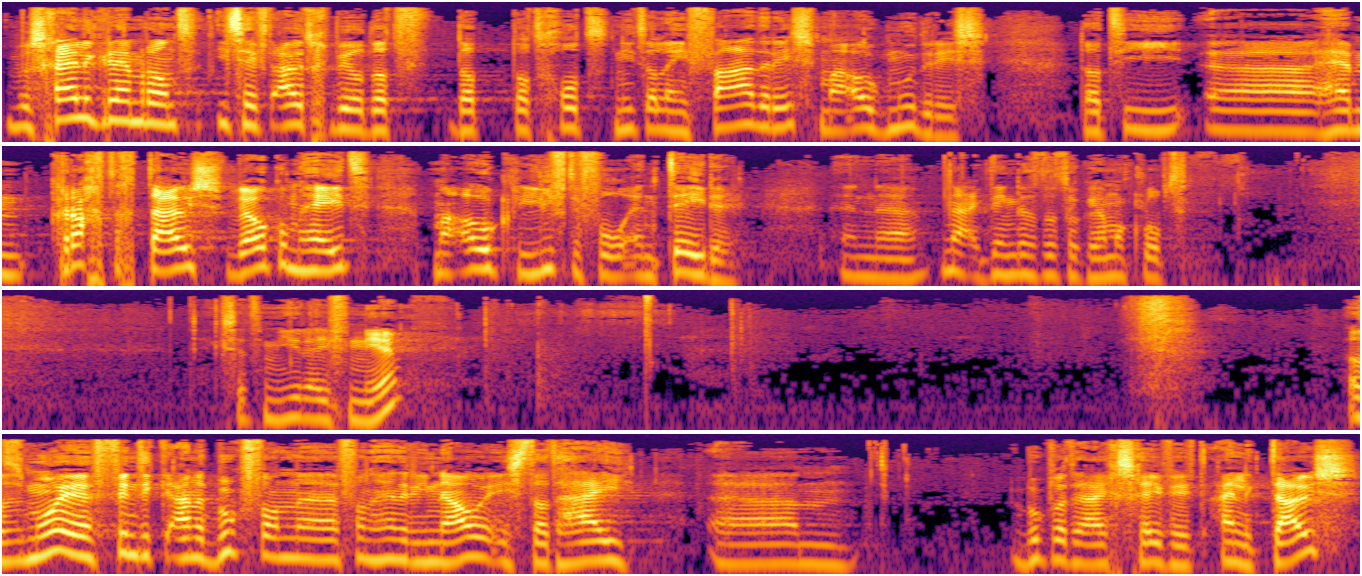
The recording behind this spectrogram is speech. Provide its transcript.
waarschijnlijk Rembrandt iets heeft uitgebeeld dat, dat, dat God niet alleen vader is, maar ook moeder is. Dat hij uh, hem krachtig thuis welkom heet, maar ook liefdevol en teder. En uh, nou, ik denk dat dat ook helemaal klopt. Ik zet hem hier even neer. Dat het mooie vind ik aan het boek van, uh, van Henry Nouwen is dat hij, um, het boek wat hij geschreven heeft, Eindelijk Thuis,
